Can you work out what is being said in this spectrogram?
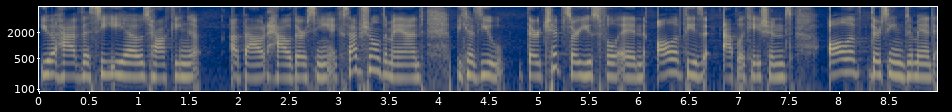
you have the ceo talking about how they're seeing exceptional demand because you their chips are useful in all of these applications. All of they're seeing demand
